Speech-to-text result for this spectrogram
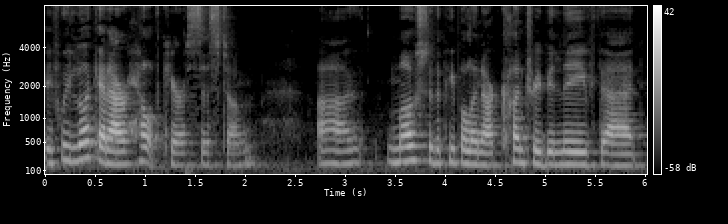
if we look at our healthcare system, uh, most of the people in our country believe that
